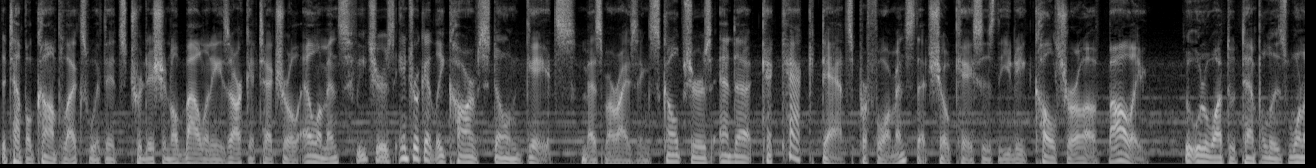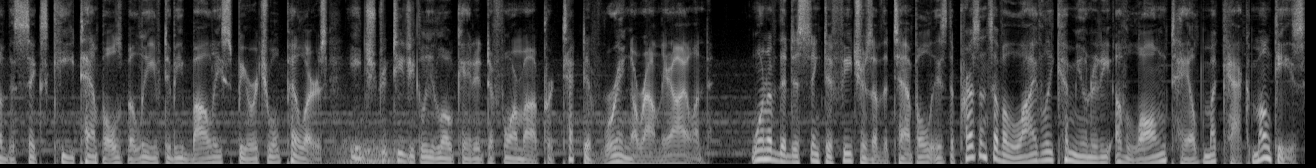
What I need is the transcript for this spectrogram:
The temple complex, with its traditional Balinese architectural elements, features intricately carved stone gates, mesmerizing sculptures, and a kekek dance performance that showcases the unique culture of Bali. The Uluwatu Temple is one of the six key temples believed to be Bali's spiritual pillars, each strategically located to form a protective ring around the island. One of the distinctive features of the temple is the presence of a lively community of long-tailed macaque monkeys.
